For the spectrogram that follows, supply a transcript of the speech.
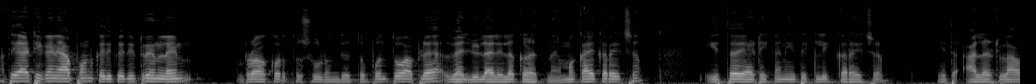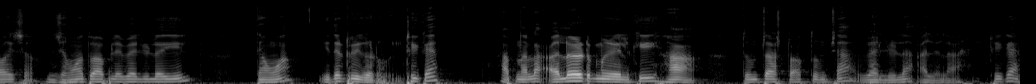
आता या ठिकाणी आपण कधी कधी ट्रेन लाईन ड्रॉ करतो सोडून देतो पण तो आपल्या व्हॅल्यूला आलेला कळत नाही. मग काय करायचं? इथं या ठिकाणी इथे क्लिक करायचं इथं अलर्ट लावायचं. जेव्हा तो आपल्या व्हॅल्यूला येईल तेव्हा इथे ट्रिगर्ड होईल ठीक आहे? आपणाला अलर्ट मिळेल की हां तुमचा स्टॉक तुमच्या व्हॅल्यूला आलेला आहे. ठीक आहे?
